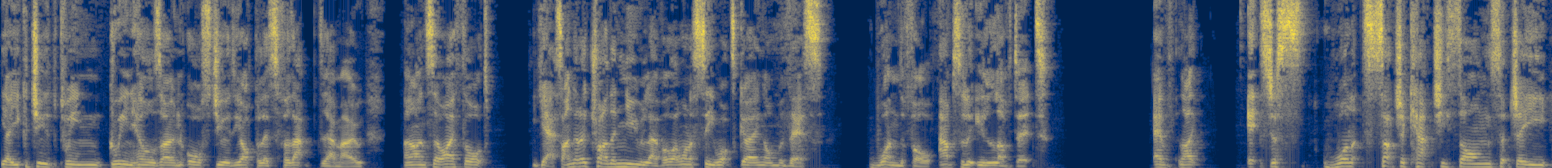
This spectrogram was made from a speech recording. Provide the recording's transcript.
Yeah, you could choose between Green Hill Zone or Studiopolis for that demo. And so I thought, yes, I'm going to try the new level. I want to see what's going on with this. Wonderful. Absolutely loved it. Ev- like, it's just one, such a catchy song, such a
